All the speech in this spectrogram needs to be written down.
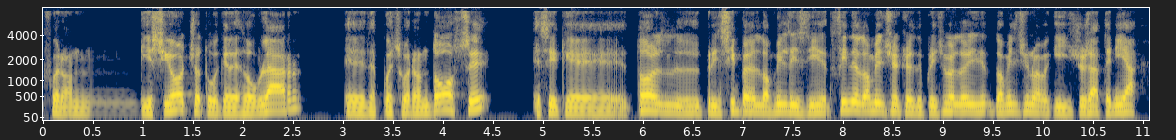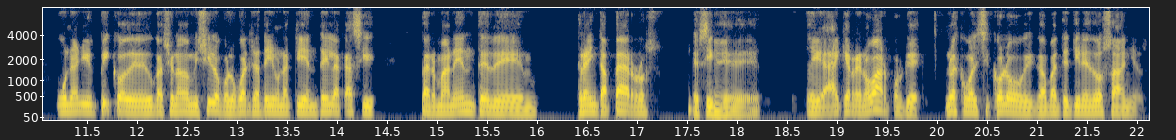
fueron 18, tuve que desdoblar, después fueron 12, es decir, que todo el principio del 2017, fin del 2018, el principio del 2019, que yo ya tenía un año y pico de educación a domicilio, con lo cual ya tenía una clientela casi permanente de 30 perros es decir, hay que renovar porque no es como el psicólogo que capaz te tiene dos años.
